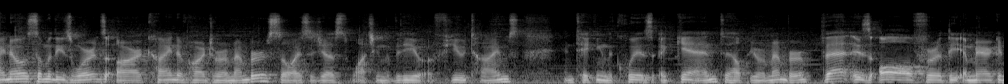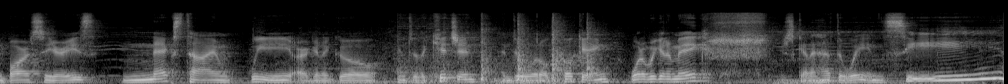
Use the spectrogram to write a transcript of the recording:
I know some of these words are kind of hard to remember, so I suggest watching the video a few times and taking the quiz again to help you remember. That is all for the American Bar series. Next time, we are gonna go into the kitchen and do a little cooking. What are we gonna make? You're just gonna have to wait and see.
